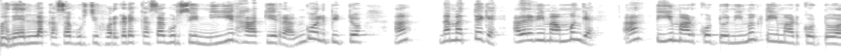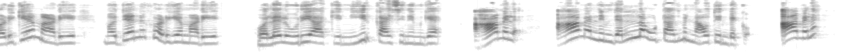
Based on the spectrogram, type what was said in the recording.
ಮನೆಯೆಲ್ಲ ಕಸ ಗುಡಿಸಿ, ಹೊರಗಡೆ ಕಸ ಗುಡಿಸಿ, ನೀರು ಹಾಕಿ ರಂಗೋಲಿ ಬಿಟ್ಟು, ಆ, ನಮ್ಮ ಅತ್ತೆಗೆ, ಆದರೆ ನಿಮ್ಮ ಅಮ್ಮಂಗೆ, ಆ, ಟೀ ಮಾಡಿಕೊಟ್ಟು, ನಿಮಗೆ ಟೀ ಮಾಡಿಕೊಟ್ಟು ಅಡುಗೆ ಮಾಡಿ, ಮಧ್ಯಾಹ್ನಕ್ಕೂ ಅಡುಗೆ ಮಾಡಿ ಒಲೆಯಲ್ಲಿ ಉರಿ ಹಾಕಿ, ನೀರು ಕಾಯಿಸಿ ನಿಮಗೆ. ಆಮೇಲೆ ಆಮೇಲೆ ನಿಮ್ದೆಲ್ಲ ಊಟ ಆದ್ಮೇಲೆ ನಾವು ತಿನ್ಬೇಕು. ಆಮೇಲೆ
